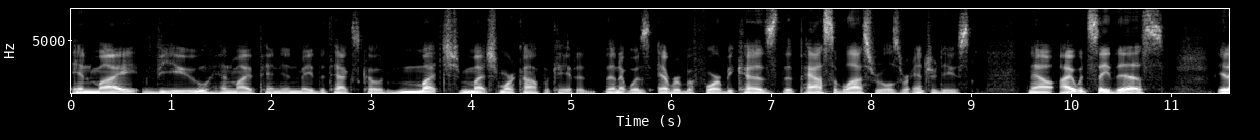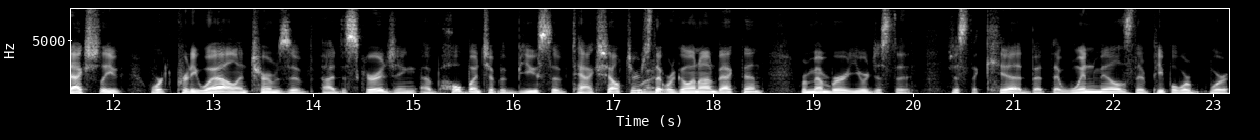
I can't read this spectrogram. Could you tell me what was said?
in my view and my opinion, made the tax code much, much more complicated than it was ever before because the passive loss rules were introduced. Now, I would say this it actually worked pretty well in terms of uh, discouraging a whole bunch of abusive tax shelters Right. that were going on back then. Remember, you were just a just a kid, but the windmills, the people were, were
